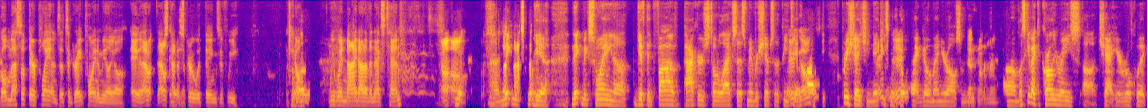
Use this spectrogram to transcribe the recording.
go mess up their plans. That's a great point, Emilio. Hey, that'll that'll kind of screw with things if we, you know, we win nine out of the next ten. Uh oh. Uh, Nick, McSw- yeah, Nick McSwain uh, gifted five Packers total access memberships of the PTA policy. Appreciate you, Nick. Thanks, He's gonna Nick. go back, go man. You're awesome, dude. Um, let's get back to Carly Ray's uh, chat here real quick.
